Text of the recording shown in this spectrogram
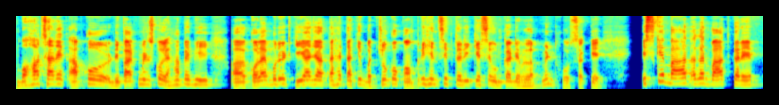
बहुत सारे आपको डिपार्टमेंट्स को यहाँ पे भी कोलैबोरेट किया जाता है ताकि बच्चों को कॉम्प्रिहेंसिव तरीके से उनका डेवलपमेंट हो सके। इसके बाद अगर बात करें,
